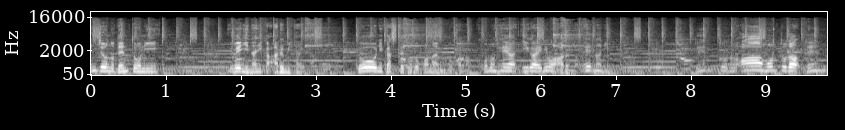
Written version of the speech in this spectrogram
天井の電灯に上に何かあるみたいだ。どうにかして届かないものかな。この部屋以外にもあるんだ。え何？電灯のああ本当だ。電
